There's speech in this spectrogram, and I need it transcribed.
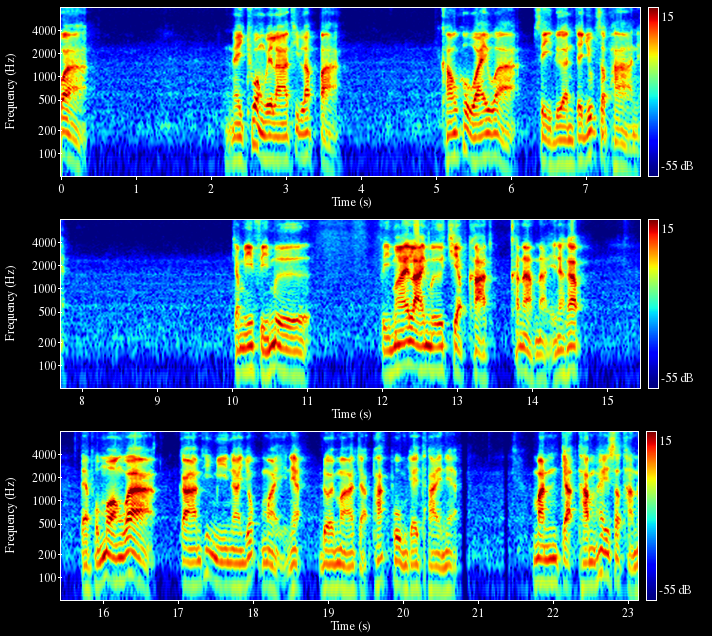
ว่า ในช่วงเวลาที่รับปาก เขาเข้าไว้ว่าสี่เดือนจะยุบสภาเนี่ย จะมีฝีมือ ฝีไม้ลายมือเฉียบขาดขนาดไหนนะครับ แต่ผมมองว่าการที่มีนายกใหม่เนี่ย โดยมาจากพรรคภูมิใจไทยเนี่ย มันจะทำให้สถาน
